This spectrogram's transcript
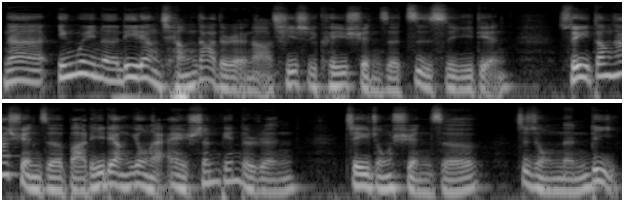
那因为呢，力量强大的人啊，其实可以选择自私一点，所以当他选择把力量用来爱身边的人，这一种选择。这种能力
